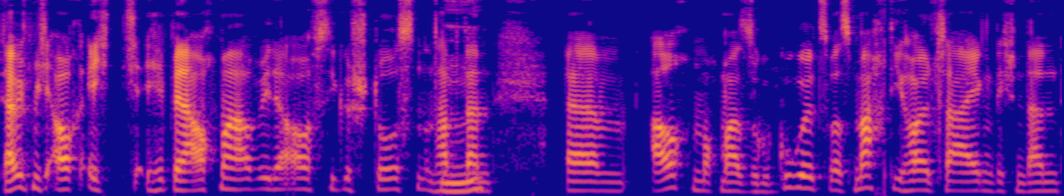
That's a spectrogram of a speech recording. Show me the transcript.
Da habe ich mich auch echt, ich, ich bin auch mal wieder auf sie gestoßen und habe Mhm. dann ähm, auch noch mal so gegoogelt, so was macht die heute eigentlich? Und dann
